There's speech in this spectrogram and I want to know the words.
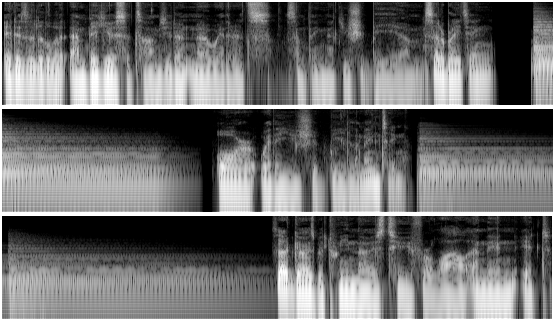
It is a little bit ambiguous at times. You don't know whether it's something that you should be um, celebrating or whether you should be lamenting. So it goes between those two for a while, and then it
